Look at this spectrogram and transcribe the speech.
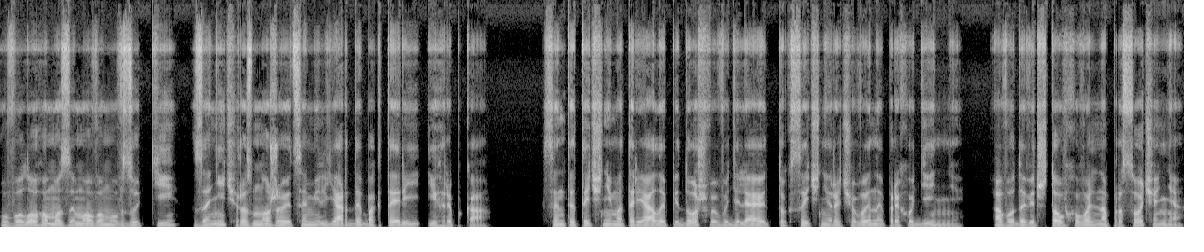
У вологому зимовому взутті за ніч розмножуються мільярди бактерій і грибка. Синтетичні матеріали підошви виділяють токсичні речовини при ходінні, а водовідштовхувальне просочення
